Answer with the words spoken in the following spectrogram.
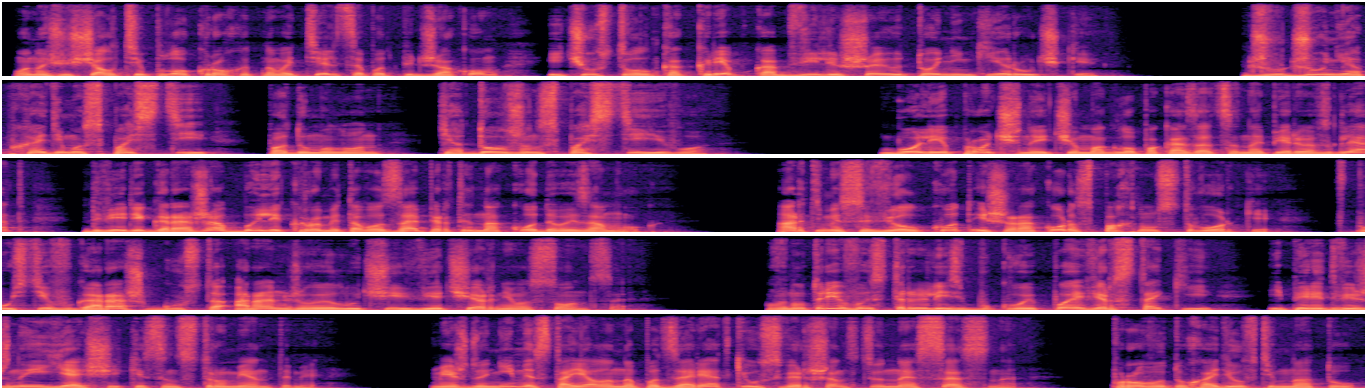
Он ощущал тепло крохотного тельца под пиджаком и чувствовал, как крепко обвили шею тоненькие ручки. «Джуджу необходимо спасти», — подумал он. «Я должен спасти его». Более прочные, чем могло показаться на первый взгляд, двери гаража были, кроме того, заперты на кодовый замок. Артемис ввел код и широко распахнул створки, впустив в гараж густо-оранжевые лучи вечернего солнца. Внутри выстроились буквой «П» верстаки и передвижные ящики с инструментами — между ними стояла на подзарядке усовершенствованная Сессна. Провод уходил в темноту.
